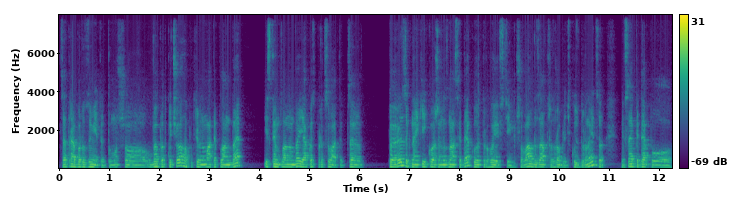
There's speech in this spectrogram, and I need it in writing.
це треба розуміти, тому що у випадку чого потрібно мати план Б і з тим планом Б якось працювати. Це той ризик, на який кожен із нас іде, коли торгує в Steam. Що Valve завтра зроблять якусь дурницю і все піде по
